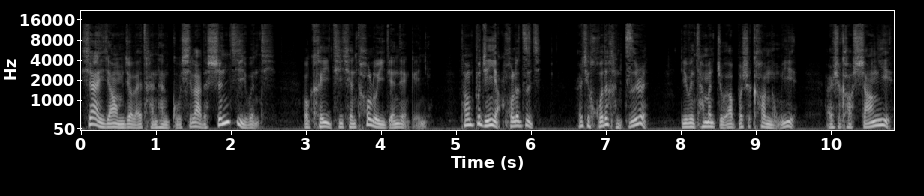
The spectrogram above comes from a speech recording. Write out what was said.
下一讲我们就来谈谈古希腊的生计问题。我可以提前透露一点点给你，他们不仅养活了自己，而且活得很滋润，因为他们主要不是靠农业，而是靠商业。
